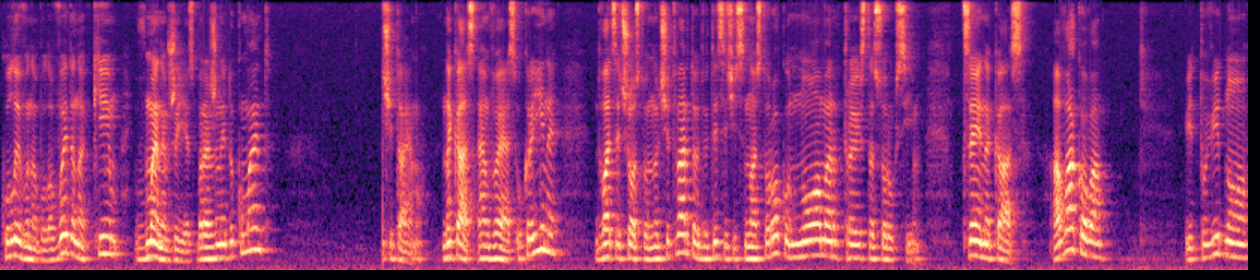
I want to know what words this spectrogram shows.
коли вона була видана, ким. В мене вже є збережений документ. Читаємо. Наказ МВС України 26.04.2017 року номер 347. Цей наказ Авакова. Відповідно,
